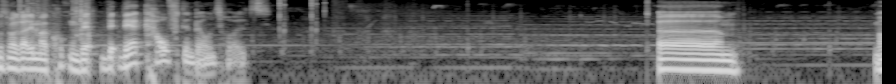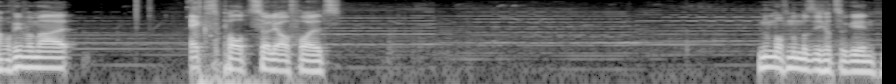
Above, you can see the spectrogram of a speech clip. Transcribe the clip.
Muss man gerade mal gucken. Wer, wer, wer, kauft denn bei uns Holz? Ähm. Mach auf jeden Fall mal Exportzölle auf Holz. Nur um auf Nummer sicher zu gehen.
